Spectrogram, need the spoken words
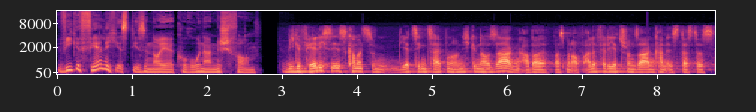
wie gefährlich ist diese neue Corona-Mischform? Wie gefährlich sie ist, kann man zum jetzigen Zeitpunkt noch nicht genau sagen. Aber was man auf alle Fälle jetzt schon sagen kann, ist, dass das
